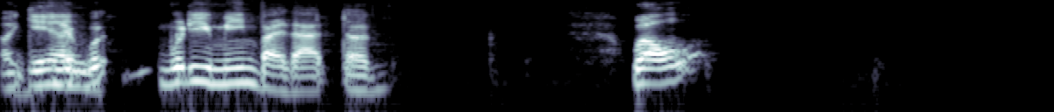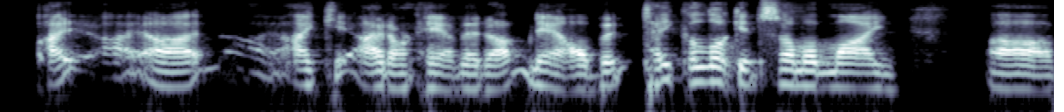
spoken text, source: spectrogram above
again, yeah, what, what, do you mean by that, Doug? Well, I I, uh, I can't I don't have it up now, but take a look at some of my uh,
